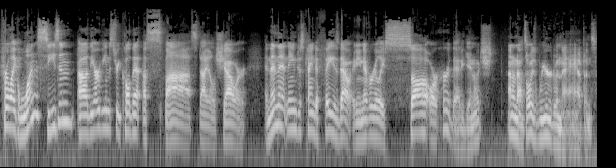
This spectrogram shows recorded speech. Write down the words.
For like one season, uh, the RV industry called that a spa style shower. And then that name just kind of phased out, and you never really saw or heard that again, which, I don't know, it's always weird when that happens.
